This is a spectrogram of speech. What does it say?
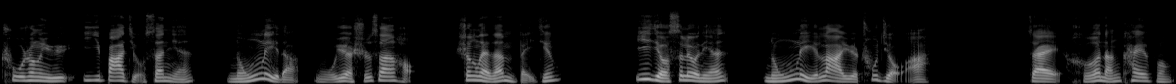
出生于一八九三年农历的五月十三号，生在咱们北京。一九四六年农历腊月初九啊，在河南开封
